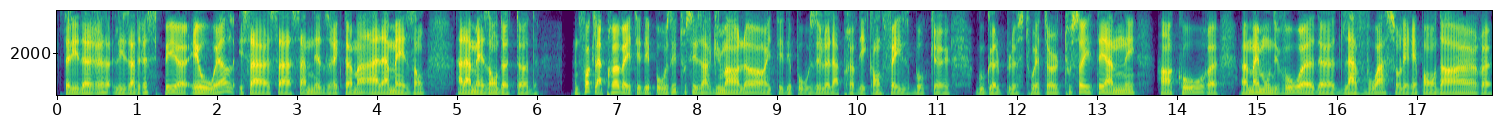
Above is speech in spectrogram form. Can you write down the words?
C'était les, les adresses IP euh, AOL et ça, ça, ça menait directement à la maison, à la maison de Todd. Une fois que la preuve a été déposée, tous ces arguments-là ont été déposés, là, la preuve des comptes Facebook, euh, Google+, Twitter, tout ça a été amené en cours, euh, même au niveau euh, de, de la voix sur les répondeurs.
